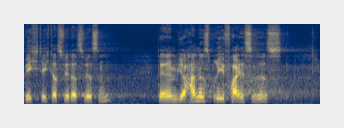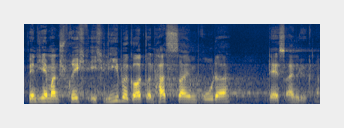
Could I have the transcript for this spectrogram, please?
wichtig, dass wir das wissen, denn im Johannesbrief heißt es, wenn jemand spricht, ich liebe Gott und hasse seinen Bruder, der ist ein Lügner.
